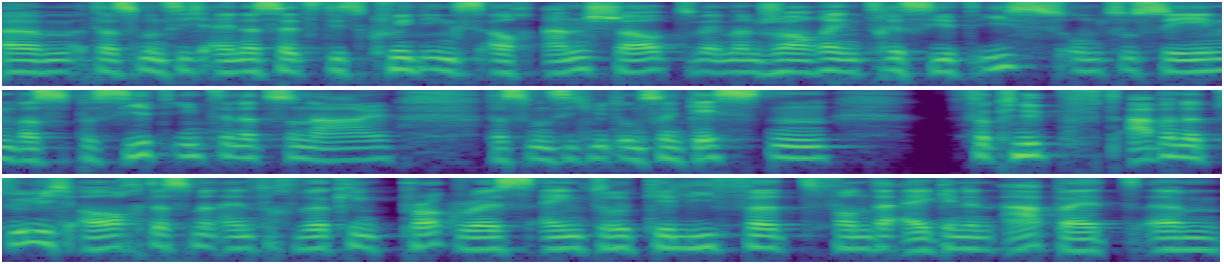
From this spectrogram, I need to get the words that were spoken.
ähm, dass man sich einerseits die Screenings auch anschaut, wenn man Genre interessiert ist, um zu sehen, was passiert international, dass man sich mit unseren Gästen verknüpft, aber natürlich auch, dass man einfach Working Progress Eindrücke liefert von der eigenen Arbeit. Ähm,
